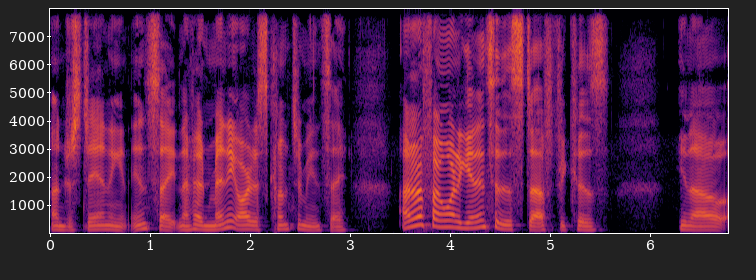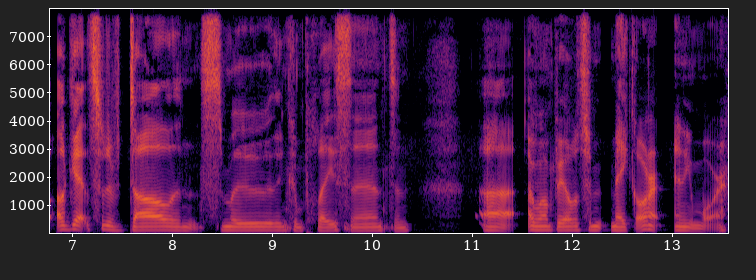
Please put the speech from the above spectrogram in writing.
understanding and insight. And I've had many artists come to me and say, I don't know if I want to get into this stuff because, you know, I'll get sort of dull and smooth and complacent and uh, I won't be able to make art anymore.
